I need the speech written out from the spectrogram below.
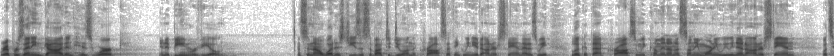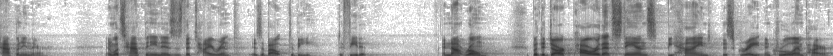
representing God and his work and it being revealed. And so now, what is Jesus about to do on the cross? I think we need to understand that as we look at that cross and we come in on a Sunday morning, we need to understand what's happening there. And what's happening is, is the tyrant is about to be defeated. And not Rome, but the dark power that stands behind this great and cruel empire.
